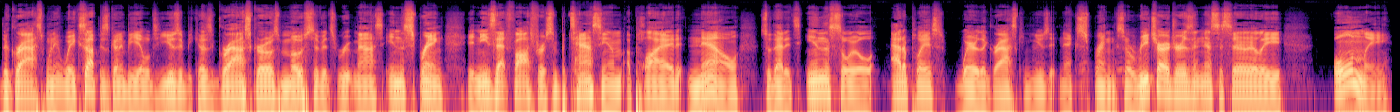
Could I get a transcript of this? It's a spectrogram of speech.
the grass, when it wakes up, is going to be able to use it because grass grows most of its root mass in the spring. It needs that phosphorus and potassium applied now so that it's in the soil at a place where the grass can use it next spring. So recharger isn't necessarily only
